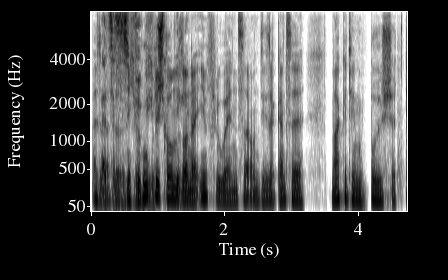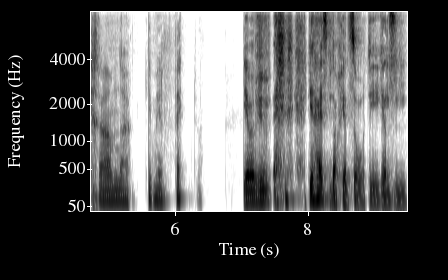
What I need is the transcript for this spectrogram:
Also, als also nicht um Publikum, sondern Influencer und dieser ganze Marketing-Bullshit-Kram, da geh mir weg. Ja, aber wie, die heißen doch jetzt so, die ganzen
